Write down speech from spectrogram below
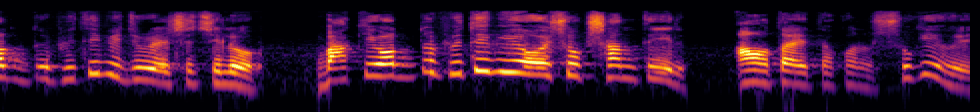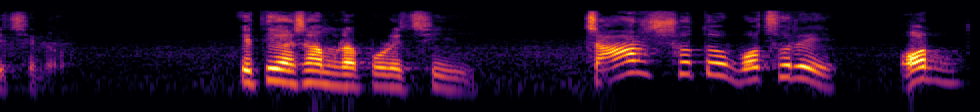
অর্ধ পৃথিবী জুড়ে এসেছিল। বাকি অর্ধ পৃথিবী ওই সুখ শান্তির আওতায় তখন সুখী হয়েছিল। ইতিহাস আমরা পড়েছি, চার শত বছরে অর্ধ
